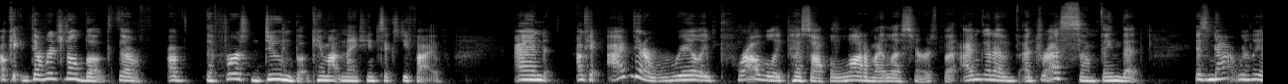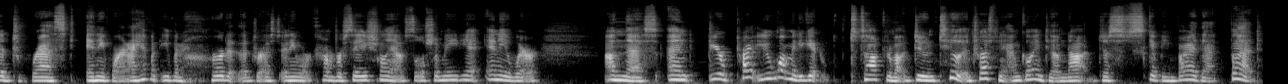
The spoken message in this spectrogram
okay, the original book, the of the first Dune book came out in 1965. And okay, I'm going to really probably piss off a lot of my listeners, but I'm going to address something that is not really addressed anywhere. And I haven't even heard it addressed anywhere conversationally on social media, anywhere on this. And you're you want me to get to talking about Dune 2, and trust me, I'm going to. I'm not just skipping by that. But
